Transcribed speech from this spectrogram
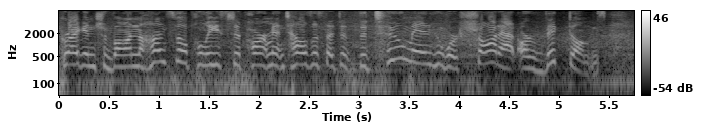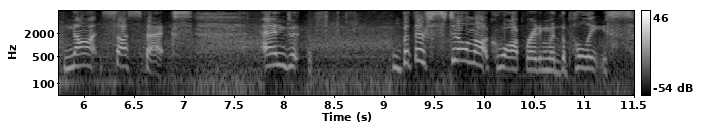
Greg and Siobhan, the Huntsville Police Department tells us that the two men who were shot at are victims, not suspects. And but they're still not cooperating with the police.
